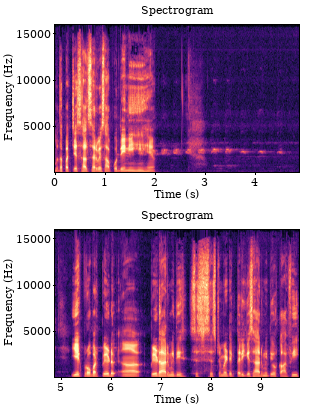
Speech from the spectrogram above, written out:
मतलब पच्चीस साल सर्विस आपको देनी ही है। ये एक प्रॉपर पेड पेड आर्मी थी सिस्टमेटिक तरीके से आर्मी थी और काफ़ी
